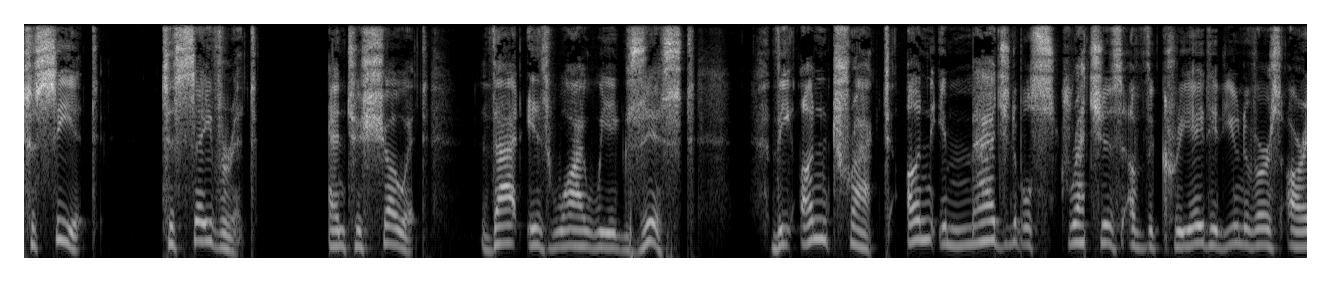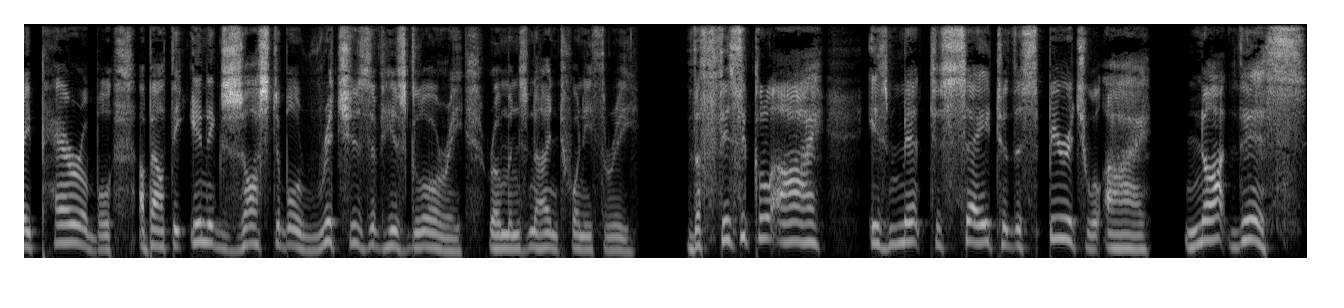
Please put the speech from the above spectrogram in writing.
To see it, to savor it, and to show it, that is why we exist. The untracked, unimaginable stretches of the created universe are a parable about the inexhaustible riches of his glory. Romans 9:23. The physical eye is meant to say to the spiritual eye, not this,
